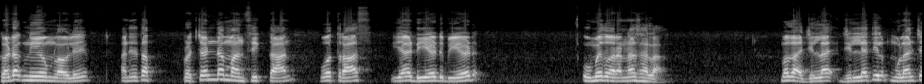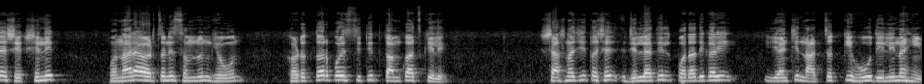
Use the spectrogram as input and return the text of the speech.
कडक नियम लावले आणि त्याचा प्रचंड मानसिक ताण व त्रास या डी एड बी एड उमेदवारांना झाला. बघा जिल्हा जिल्ह्यातील मुलांच्या शैक्षणिक होणाऱ्या अडचणी समजून घेऊन खडतर परिस्थितीत कामकाज केले. शासनाची तसेच जिल्ह्यातील पदाधिकारी यांची नाचक्की होऊ दिली नाही.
